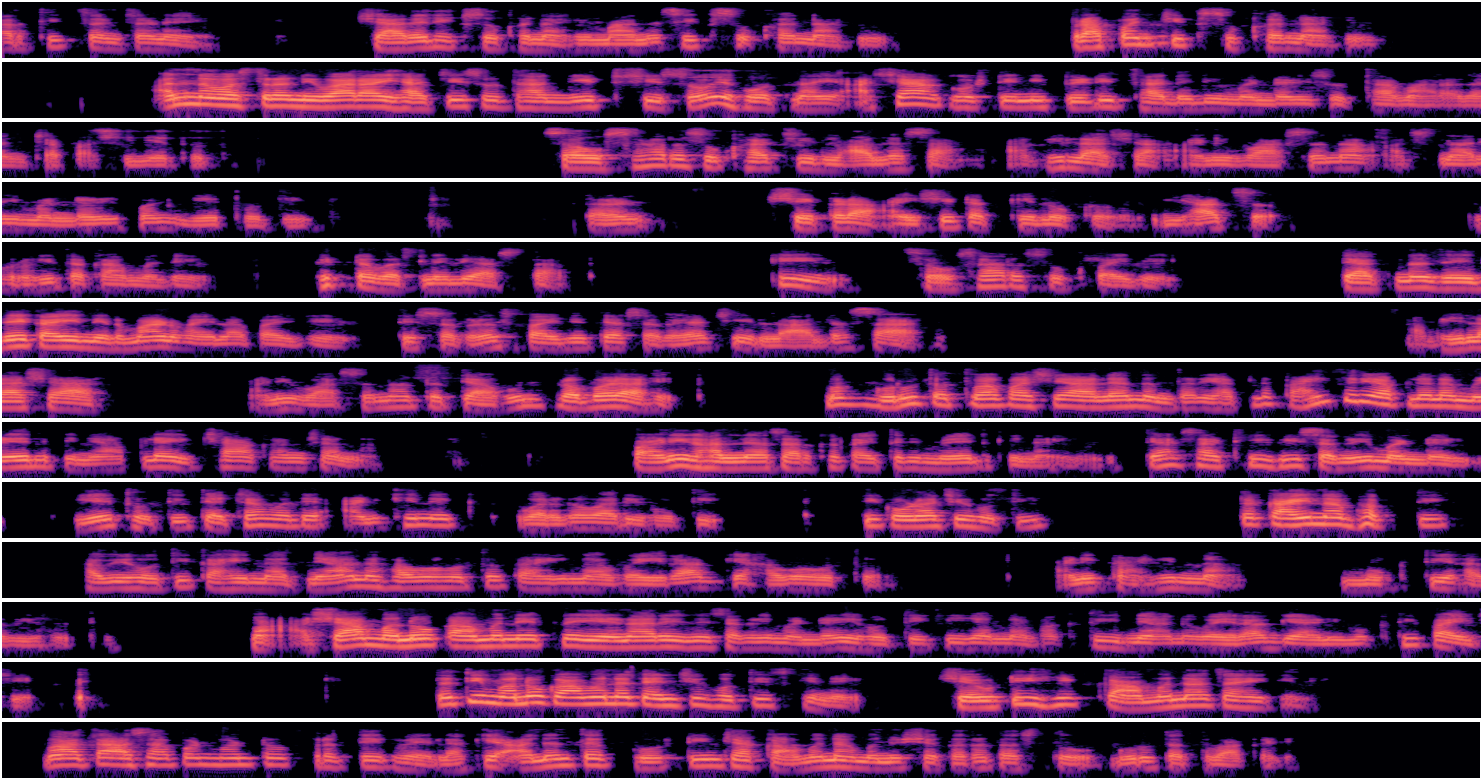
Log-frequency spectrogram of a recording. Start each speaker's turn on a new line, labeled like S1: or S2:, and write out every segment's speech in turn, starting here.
S1: आर्थिक चणचण आहे शारीरिक सुख नाही मानसिक सुख नाही प्रापंचिक सुख नाही. अन्न वस्त्र निवारा ह्याची सुद्धा नीटशी सोय होत नाही अशा गोष्टींनी पीडित झालेली मंडळी सुद्धा महाराजांच्या पाशी येत होती. संसार सुखाची लालसा अभिलाषा आणि वासना असणारी मंडळी पण येत होती. कारण शेकडा ऐंशी टक्के लोक ह्याच गृहितकामध्ये फिट्ट बसलेली असतात की संसार सुख पाहिजे. त्यातनं जे जे काही निर्माण व्हायला पाहिजे ते सगळंच पाहिजे त्या सगळ्याची लालसा आहे. अभिलाषा आहे आणि वासना तर त्याहून प्रबळ आहेत. मग गुरु तत्वापाशी आल्यानंतर यातलं काहीतरी आपल्याला मिळेल की नाही आपल्या इच्छा आकांक्षांना? पाणी घालण्यासारखं काहीतरी मिळेल की नाही? त्यासाठी ही सगळी मंडळी येत होती. त्याच्यामध्ये आणखीन एक वर्गवारी होती. ती कोणाची होती? तर काहींना भक्ती हवी होती काहींना ज्ञान हवं होतं काहींना वैराग्य हवं होतं आणि काहींना मुक्ती हवी होती. मग अशा मनोकामनेतले येणारी जी सगळी मंडळी होती की ज्यांना भक्ती ज्ञान वैराग्य आणि मुक्ती पाहिजे तर ती मनोकामना त्यांची होतीच की नाही? शेवटी ही कामनाच आहे की नाही? मग आता असं आपण म्हणतो प्रत्येक वेळेला की अनंत गोष्टींच्या कामना मनुष्य करत असतो गुरुतत्वाकडे.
